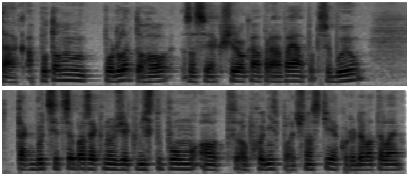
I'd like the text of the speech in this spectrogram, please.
Tak a potom podle toho, zase jak široká práva já potřebuju, tak buď si třeba řeknu, že k výstupům od obchodní společnosti jako dodavatele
